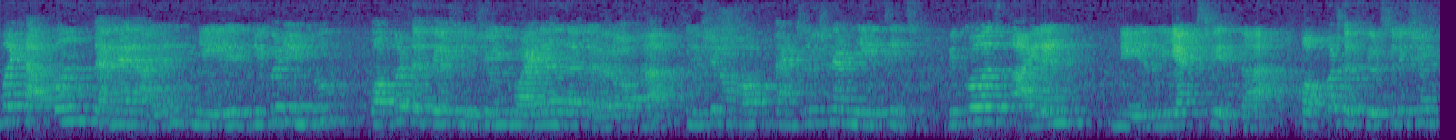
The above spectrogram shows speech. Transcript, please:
What happens when an iron nail is dipped into copper sulfate solution? Why does the color of the solution of and solution and nail change? Because iron nail reacts with the copper sulfate solution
